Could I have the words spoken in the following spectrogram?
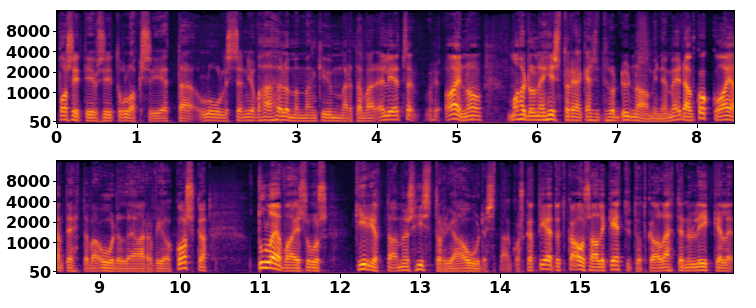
positiivisia tuloksia, että luulisi sen jo vähän hölmömmänkin ymmärtävän. Eli että se ainoa mahdollinen historiakäsitys on dynaaminen. Meidän on koko ajan tehtävä uudelleenarvio, koska tulevaisuus kirjoittaa myös historiaa uudestaan, koska tietyt kausaaliketjut, jotka on lähtenyt liikkeelle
